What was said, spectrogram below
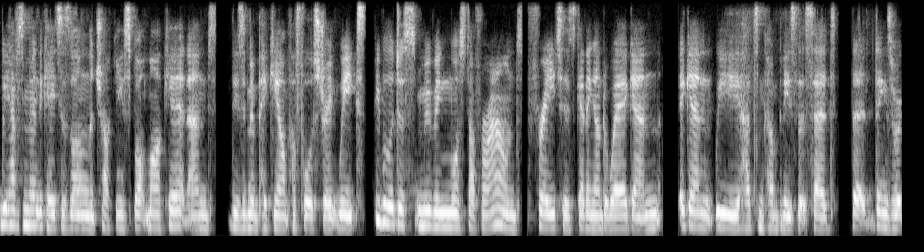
we have some indicators on the trucking spot market, and these have been picking up for four straight weeks. People are just moving more stuff around. Freight is getting underway again. Again, we had some companies that said that things were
